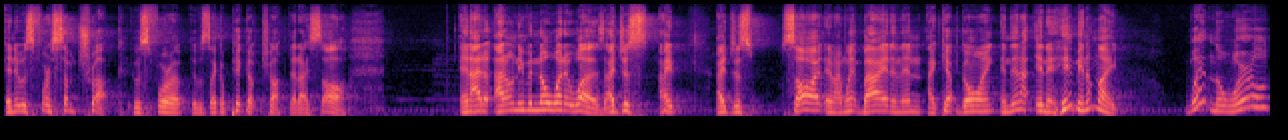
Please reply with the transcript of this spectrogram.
and it was for some truck. It was for a, it was like a pickup truck that I saw, and I don't, I don't even know what it was. I just I I just saw it and I went by it, and then I kept going, and then I, and it hit me, and I'm like, what in the world?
